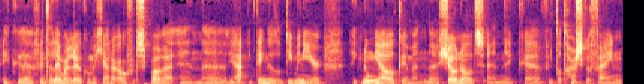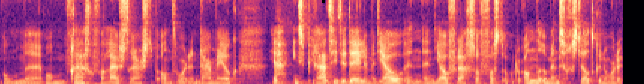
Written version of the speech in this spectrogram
Ik uh, vind het alleen maar leuk om met jou daarover te sparren. En uh, ja, ik denk dat op die manier, ik noem jou ook in mijn uh, show notes. En ik vind dat hartstikke fijn om, om vragen van luisteraars te beantwoorden. En daarmee ook ja, inspiratie te delen met jou. En, en jouw vraag zal vast ook door andere mensen gesteld kunnen worden.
